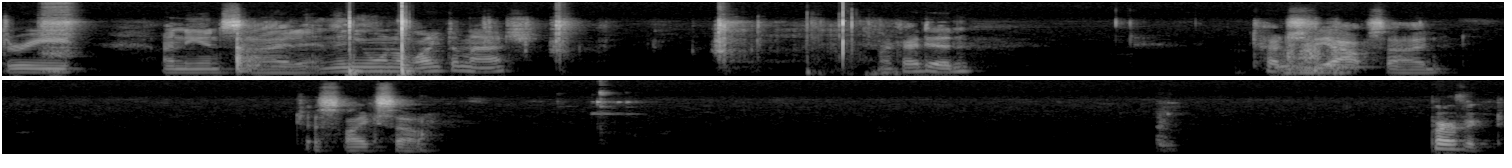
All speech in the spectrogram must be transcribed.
three on the inside, and then you want to light the match, like I did. Touch the outside, just like so. Perfect.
